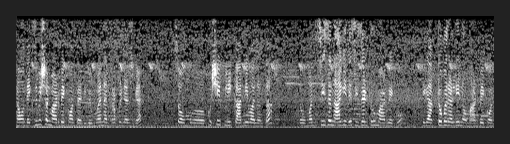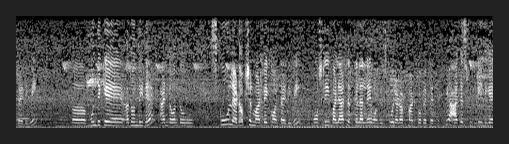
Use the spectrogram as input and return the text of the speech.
ನಾವು ಒಂದು ಎಕ್ಸಿಬಿಷನ್ ಮಾಡಬೇಕು ಅಂತ ಇದ್ದೀವಿ ವುಮೆನ್ ಎಂಟರ್ಪ್ರಿನರ್ಸ್ಗೆ ಸೊ ಖುಷಿ ಫ್ಲೀ ಕಾರ್ನಿವಾಲ್ ಅಂತ. ಸೊ ಒಂದು ಸೀಸನ್ ಆಗಿದೆ ಸೀಸನ್ ಟೂ ಮಾಡಬೇಕು. ಈಗ ಅಕ್ಟೋಬರಲ್ಲಿ ನಾವು ಮಾಡಬೇಕು ಅಂತ ಇದ್ದೀವಿ ಆ, ಮುಂದಕ್ಕೆ ಅದೊಂದಿದೆ ಆ್ಯಂಡ್ ಒಂದು ಸ್ಕೂಲ್ ಅಡಾಪ್ಷನ್ ಮಾಡಬೇಕು ಅಂತ ಇದ್ದೀವಿ. ಮೋಸ್ಟ್ಲಿ ಬಳ್ಳಾರ್ ಸರ್ಕಲಲ್ಲೇ ಒಂದು ಸ್ಕೂಲ್ ಅಡಾಪ್ಟ್ ಮಾಡ್ಕೋಬೇಕಂತಿದ್ವಿ ಆಗಸ್ಟ್ ಫಿಫ್ಟೀನ್ಗೆ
